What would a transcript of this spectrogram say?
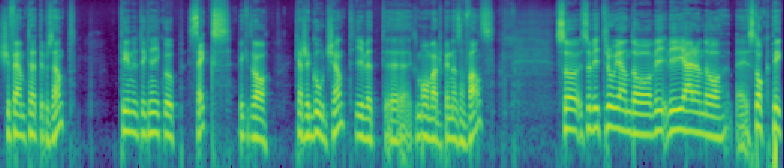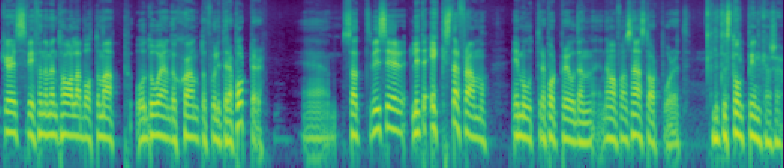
25-30 Tinny Teknik upp 6 vilket var kanske godkänt givet eh, liksom omvärldsbilden som fanns. Så, så vi tror ju ändå, vi, vi är ändå eh, stockpickers, vi är fundamentala bottom-up och då är det ändå skönt att få lite rapporter. Eh, så att vi ser lite extra fram emot rapportperioden när man får en sån här start på året. Lite stolpe in kanske?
